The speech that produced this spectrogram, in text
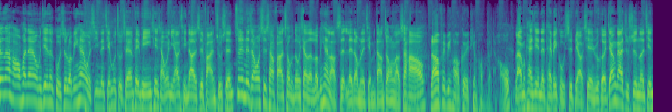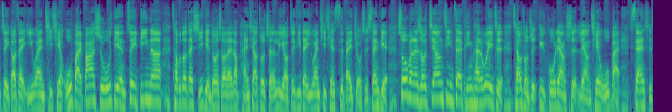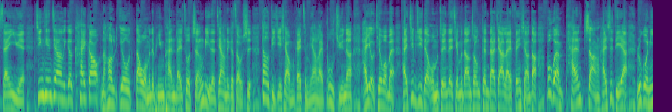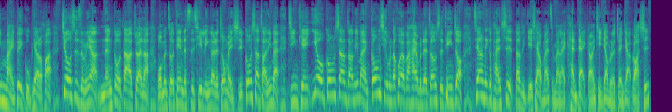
听众大家好，欢迎来到我们今天的股市罗宾汉，我是你的节目主持人费平。现场为你邀请到的是法案出身、最能掌握市场法案传闻动向的罗宾汉老师，来到我们的节目当中。老师好，然后费平好，各位听朋友们大家好。来，我们看今天的台北股市表现如何？加权指数呢？今天最高在一万七千五百八十五点，最低呢，差不多在十一点多的时候来到盘下做整理哦，最低在一万七千四百九十三点，收盘的时候将近在平盘的位置。财务总值预估量是两千五百三十三亿元。今天这样的一个开高，然后又到我们的平盘来做整理的这样。的一个走势到底接下来我们该怎么样来布局呢？还有天友们还记不记得我们昨天在节目当中跟大家来分享到，不管盘涨还是跌啊，如果你买对股票的话，就是怎么样能够大赚啊。我们昨天的四七零二的中美食攻上涨停板，今天又攻上涨停板，恭喜我们的会员们还有我们的忠实听众。这样的一个盘势，到底接下来我们要怎么来看待？赶快请教我们的专家罗老师。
